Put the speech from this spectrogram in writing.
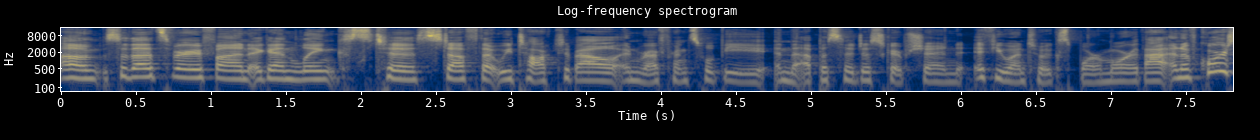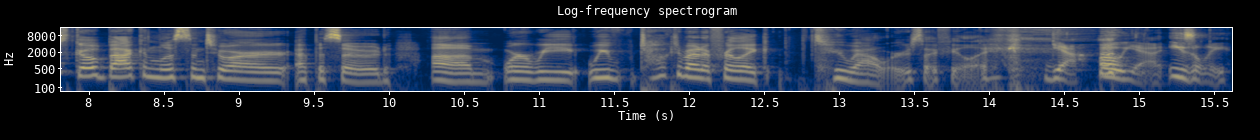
Um, so that's very fun. Again, links to stuff that we talked about and reference will be in the episode description if you want to explore more of that. And of course, go back and listen to our episode um, where we we talked about it for like two hours. I feel like. yeah. Oh yeah. Easily.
